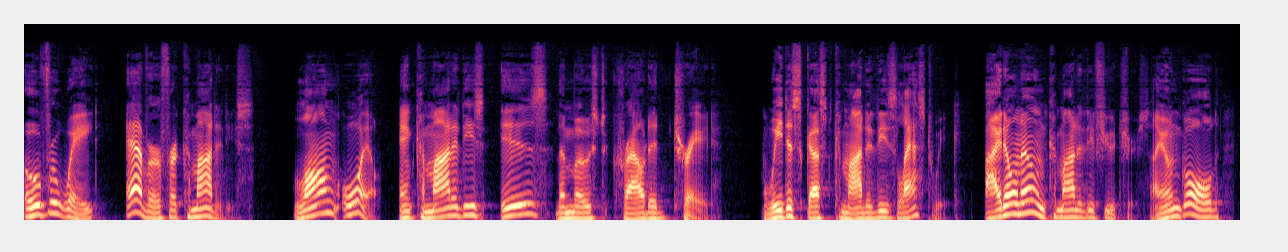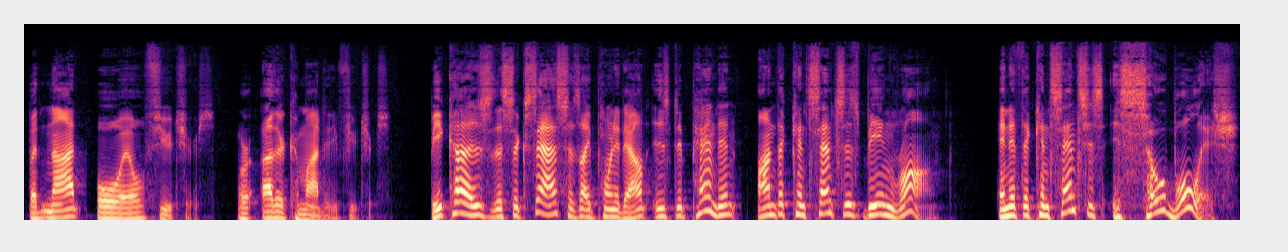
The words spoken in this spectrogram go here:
overweight ever for commodities. Long oil and commodities is the most crowded trade. We discussed commodities last week. I don't own commodity futures. I own gold, but not oil futures or other commodity futures. Because the success, as I pointed out, is dependent on the consensus being wrong. And if the consensus is so bullish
